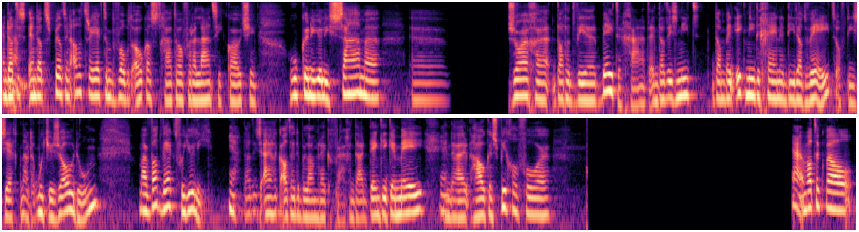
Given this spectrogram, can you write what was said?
En, dat ja. is, en dat speelt in alle trajecten, bijvoorbeeld ook als het gaat over relatiecoaching. Hoe kunnen jullie samen eh, zorgen dat het weer beter gaat? En dat is niet, dan ben ik niet degene die dat weet of die zegt, nou dat moet je zo doen. Maar wat werkt voor jullie? Ja. Dat is eigenlijk altijd de belangrijke vraag. En daar denk ik in mee Ja. en daar hou ik een spiegel voor. Ja, en wat ik wel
